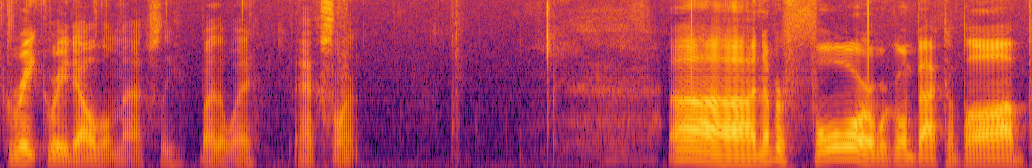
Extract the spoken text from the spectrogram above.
Great, great album, actually, by the way. Excellent. Ah, number four, we're going back to Bob.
